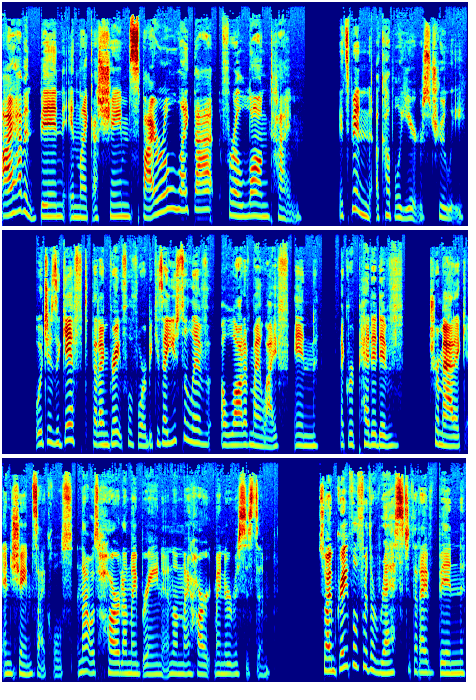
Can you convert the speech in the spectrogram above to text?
I haven't been in like a shame spiral like that for a long time. It's been a couple years, truly which is a gift that I'm grateful for because I used to live a lot of my life in like repetitive traumatic and shame cycles. And that was hard on my brain and on my heart, my nervous system. So I'm grateful for the rest that I've been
